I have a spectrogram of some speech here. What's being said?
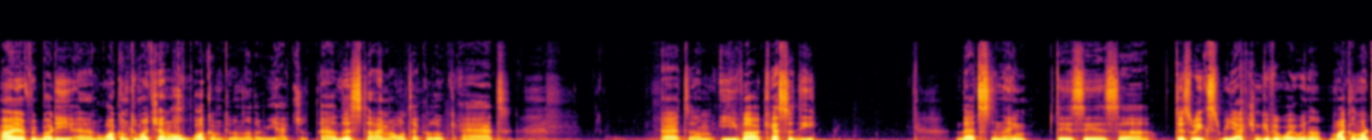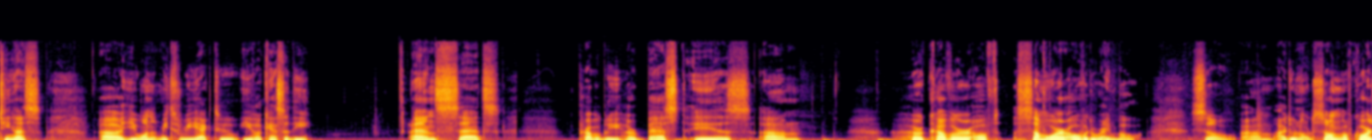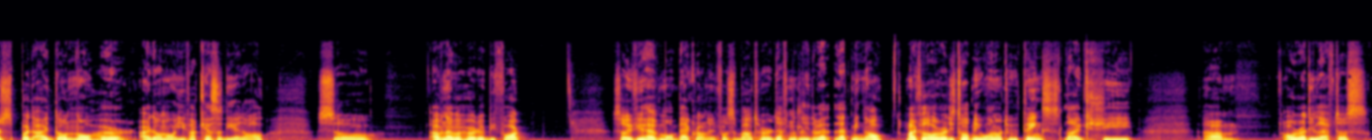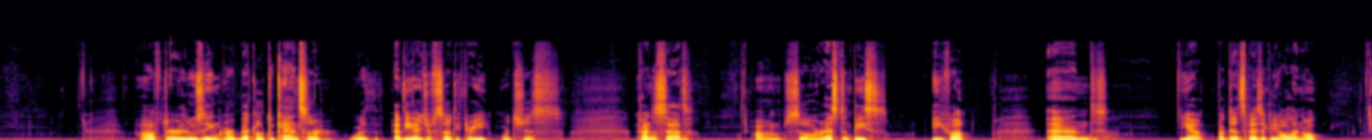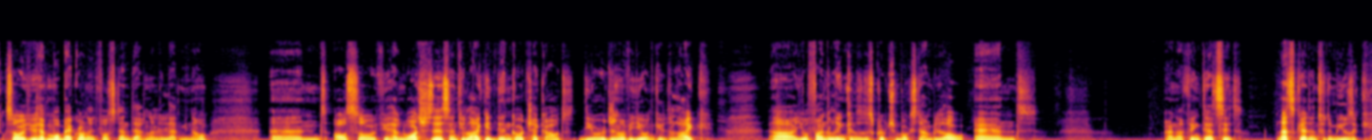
Hi everybody and welcome to my channel. Welcome to another reaction. Uh, this time I will take a look at at um, Eva Cassidy. That's the name. This is uh, this week's reaction giveaway winner, Michael Martinez. Uh, he wanted me to react to Eva Cassidy and said probably her best is um, her cover of Somewhere Over the Rainbow. So um, I do know the song, of course, but I don't know her. I don't know Eva Cassidy at all. So I've never heard her before. So if you have more background infos about her, definitely let, let me know. Michael already told me one or two things, like she um, already left us after losing her battle to cancer with at the age of 33, which is kind of sad. Um, so rest in peace, Eva. And yeah, but that's basically all I know. So if you have more background info, then definitely let me know. And also, if you haven't watched this and you like it, then go check out the original video and give it a like. Uh, you'll find the link in the description box down below. And and I think that's it. Let's get into the music.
